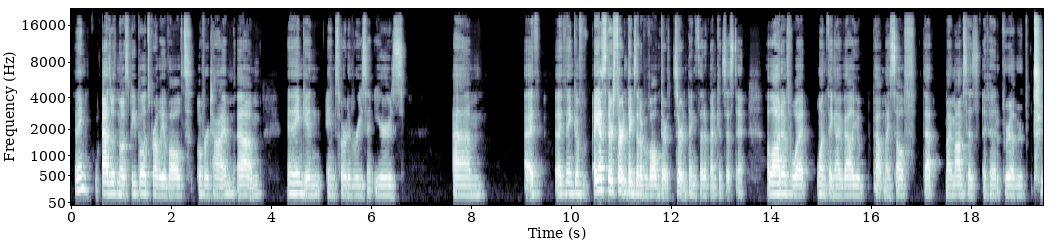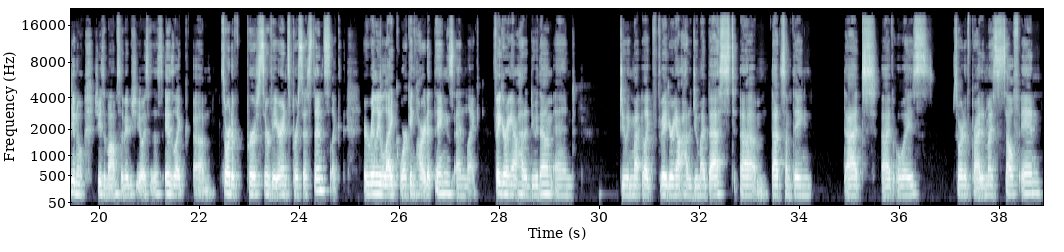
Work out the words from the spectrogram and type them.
I think as with most people, it's probably evolved over time. Um, I think in in sort of recent years, um, I I think of I guess there's certain things that have evolved. There are certain things that have been consistent. A lot of what one thing I value about myself that my mom says I've had forever. You know, she's a mom, so maybe she always says this is like um, sort of perseverance, persistence. Like I really like working hard at things and like figuring out how to do them and doing my like figuring out how to do my best. Um, that's something that I've always sort of prided myself in.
